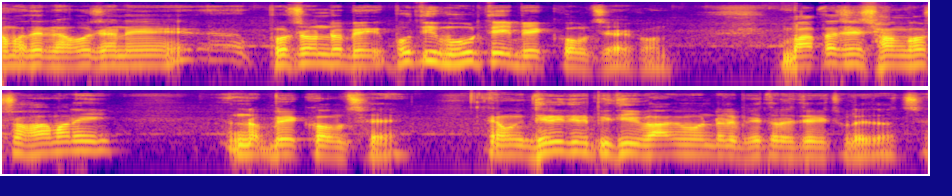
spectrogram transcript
আমাদের নবযানে প্রচণ্ড বেগ, প্রতি মুহূর্তেই বেগ কমছে এখন। বাতাসে সংঘর্ষ হওয়া মানেই বেগ কমছে। এবং ধীরে ধীরে পৃথিবী বায়ুমণ্ডলের ভেতরে দিকে চলে যাচ্ছে।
